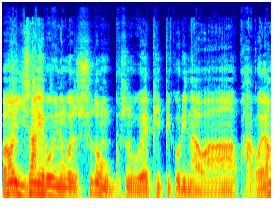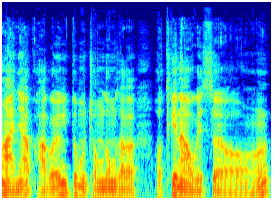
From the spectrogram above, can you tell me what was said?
어, 이상해 보이는 거죠. 수동, 무슨, 왜 피피꼴이 나와? 과거형 아니야? 과거형이 또 뭐 정동사가 어떻게 나오겠어요?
